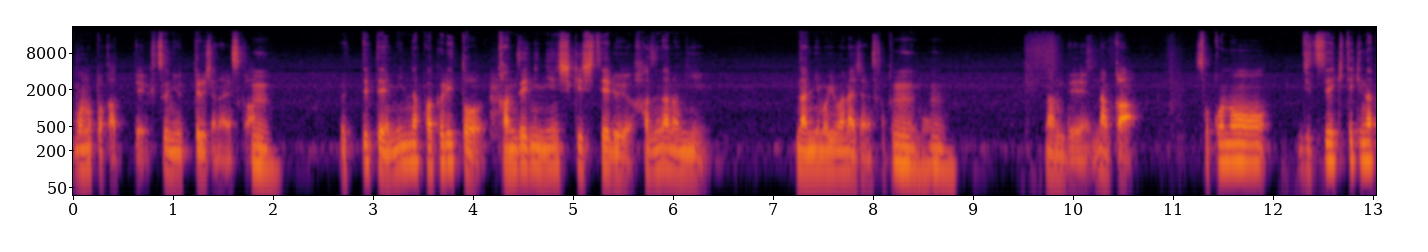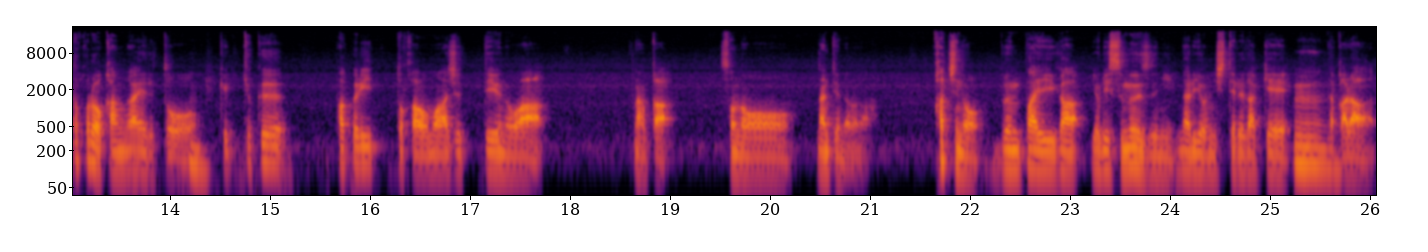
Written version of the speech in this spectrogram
ものとかって普通に売ってるじゃないですか、うん。売っててみんなパクリと完全に認識してるはずなのに何にも言わないじゃないですか特うんにも、うんなんでなんかそこの実益的なところを考えると、うん。結局パクリとかオマージュっていうのはなんかそのなんて言うんだろうな。価値の分配がよりスムーズになるようにしてるだけうん。だから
